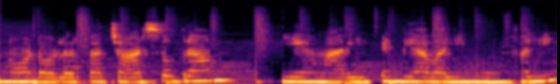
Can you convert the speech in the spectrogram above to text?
नौ डॉलर का 400 ग्राम, ये हमारी इंडिया वाली मूंगफली,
